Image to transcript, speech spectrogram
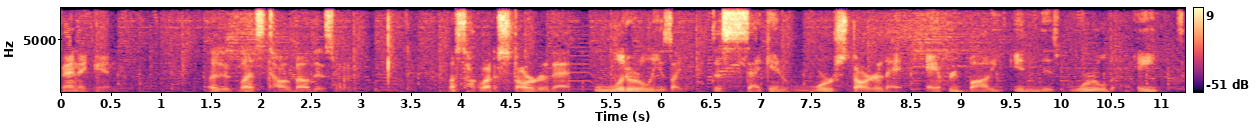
Fennekin. Let's, let's talk about this one. Let's talk about a starter that literally is like the second worst starter that everybody in this world hates.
